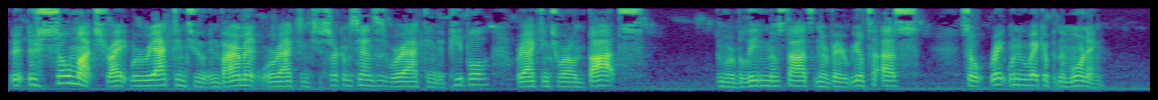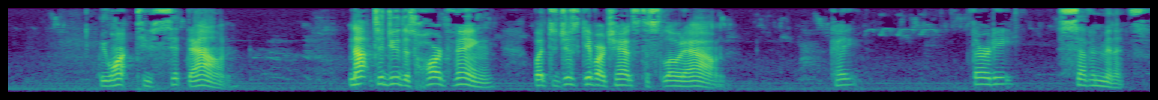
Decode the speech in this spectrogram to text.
there, there's so much, right? We're reacting to environment, we're reacting to circumstances, we're reacting to people, we're reacting to our own thoughts, and we're believing those thoughts and they're very real to us. So right when we wake up in the morning, we want to sit down, not to do this hard thing, but to just give our chance to slow down. Okay? 37 minutes.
